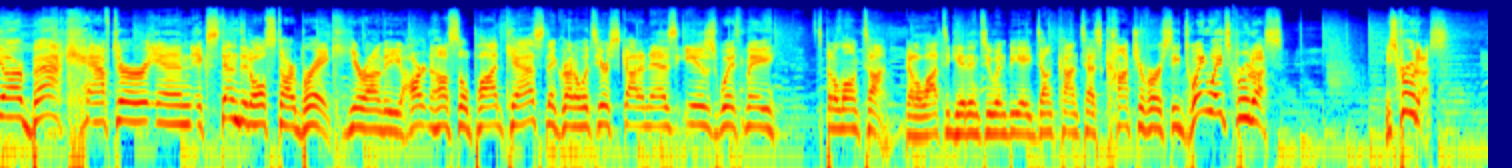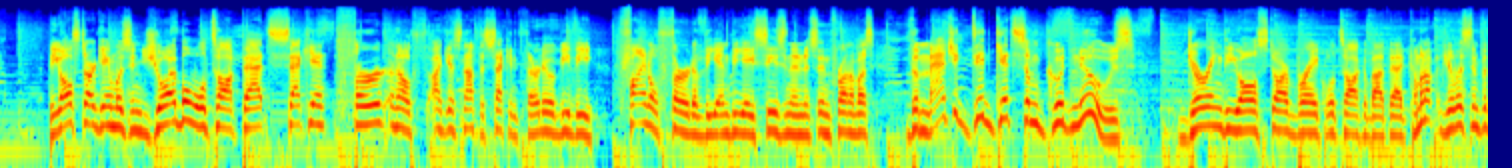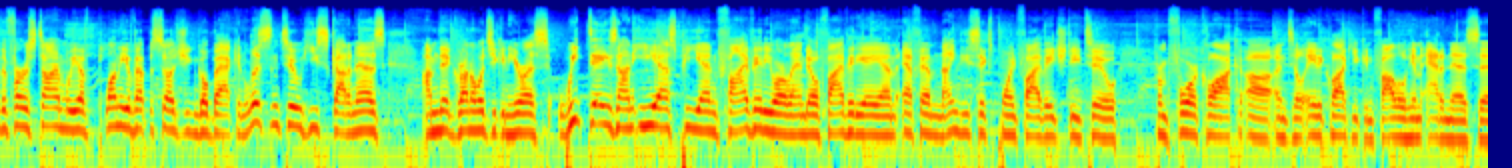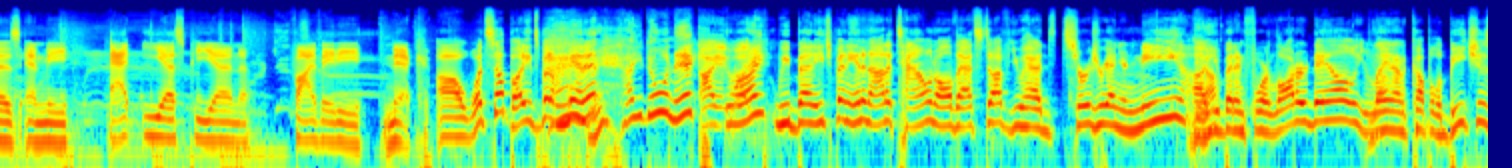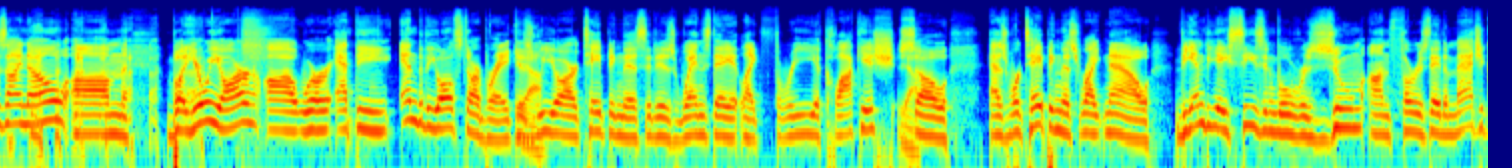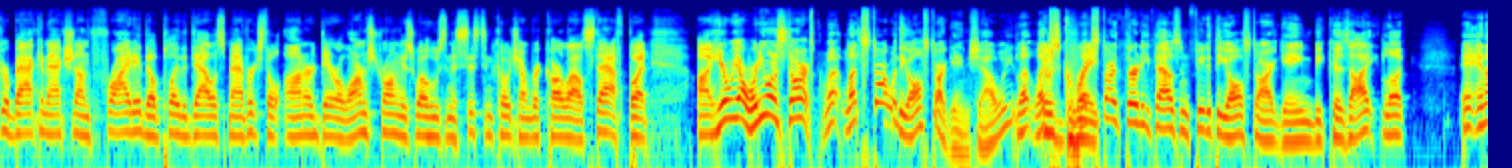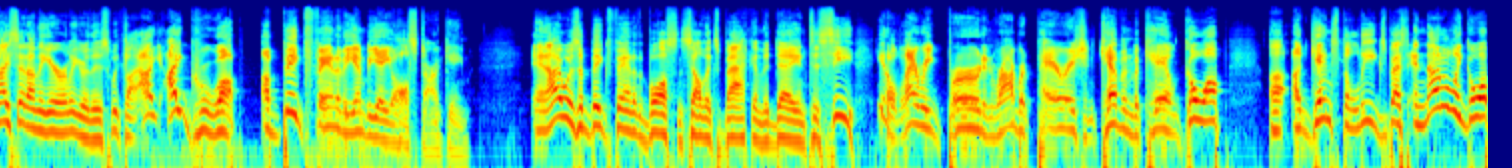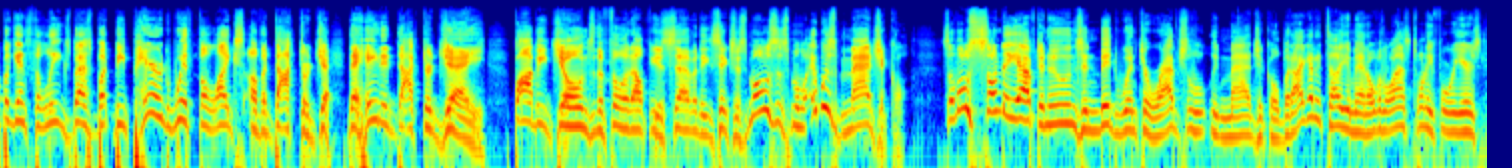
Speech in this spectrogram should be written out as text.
we are back after an extended All Star break here on the Heart and Hustle podcast. Nick Grunowitz here. Scott Anez is with me. It's been a long time. Got a lot to get into. NBA dunk contest controversy. Dwyane Wade screwed us. He screwed us. The All Star game was enjoyable. We'll talk that second, third. No, I guess not the second, third. It would be the final third of the NBA season, and it's in front of us. The Magic did get some good news during the All Star break. We'll talk about that coming up. If you're listening for the first time, we have plenty of episodes you can go back and listen to. He's Scott Anez. I'm Nick Grunowitz. You can hear us weekdays on ESPN 580 Orlando, 580 AM, FM 96.5 HD2 from 4 o'clock uh, until 8 o'clock. You can follow him at Anez Says and me at ESPN 580 Nick. Uh, what's up, buddy? It's been a minute. How you doing, Nick? I, you well, all right? We've been each been in and out of town, all that stuff. You had surgery on your knee. Uh, Yeah. You've been in Fort Lauderdale. You're laying on a couple of beaches, I know. Um, but here we are. Uh, we're at the end of the All Star break as Yeah. we are taping this. It is Wednesday at like three o'clock ish. So. As we're taping this right now, the NBA season will resume on Thursday. The Magic are back in action on Friday. They'll play the Dallas Mavericks. They'll honor Darrell Armstrong as well, who's an assistant coach on Rick Carlisle's staff. But uh, here we are. Where do you want to start? Let, let's start with the All Star game, shall we? Let, let's, was great. Let's start 30,000 feet at the All Star game because I, look, and, and I said on the air earlier this week, like, I, I grew up a big fan of the NBA All Star game. And I was a big fan of the Boston Celtics back in the day. And to see, you know, Larry Bird and Robert Parish and Kevin McHale go up uh, against the league's best, and not only go up against the league's best, but be paired with the likes of a Dr. J, the hated Dr. J, Bobby Jones of the Philadelphia 76ers, Moses Malone. It was magical. So those Sunday afternoons in midwinter were absolutely magical. But I got to tell you, man, over the last 24 years,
